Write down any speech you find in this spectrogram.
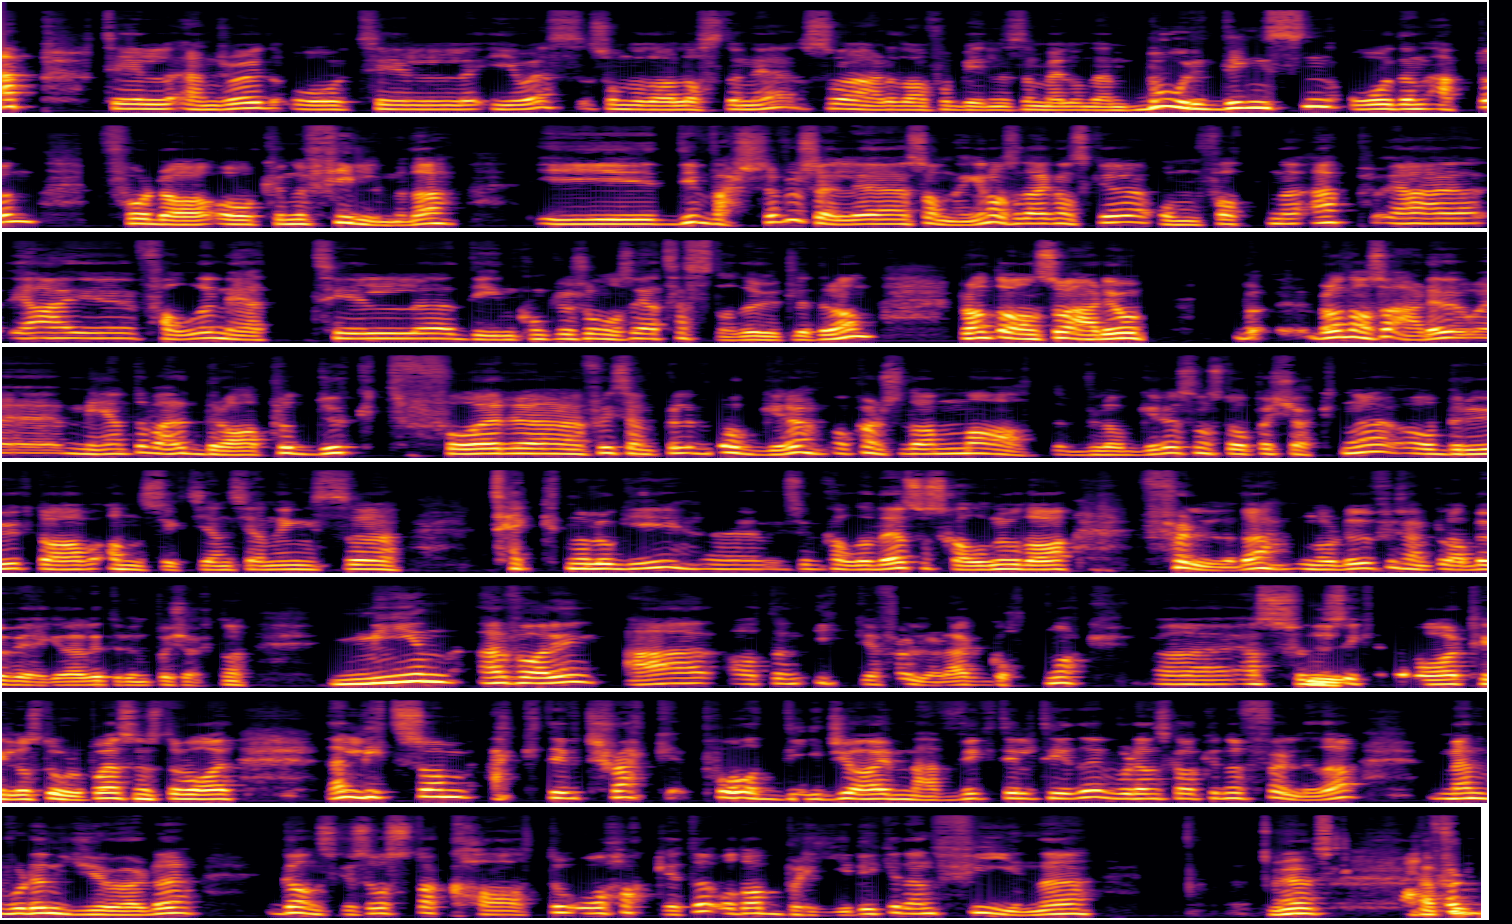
app til Android og til IOS som du da laster ned. Så er det da en forbindelse mellom den borddingsen og den appen for da å kunne filme deg i diverse forskjellige sammenhenger. Altså det er en ganske omfattende app. Jeg, jeg faller ned til din konklusjon også. Jeg testa det ut litt. Blant annet så er det jo Blant annet så er det eh, ment å være et bra produkt for f.eks. vloggere, og kanskje da matvloggere som står på kjøkkenet, og bruk av ansiktsgjenkjenningsteknologi, eh, hvis vi kan kalle det det, så skal den jo da følge deg når du f.eks. beveger deg litt rundt på kjøkkenet. Min erfaring er at den ikke følger deg godt nok. Eh, Jeg syns ikke det var til å stole på. Jeg synes det var Det er litt som Active Track på DJI Mavic til tider, hvor den skal kunne følge deg, men hvor den gjør det ganske så stakkato og hakkete, og da blir det ikke den fine Ja. Ja, for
